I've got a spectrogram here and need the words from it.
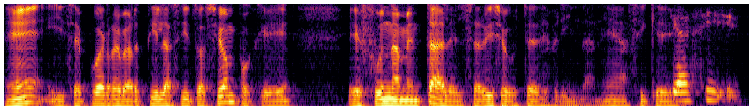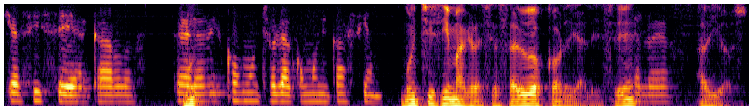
¿eh? y se puede revertir la situación porque es fundamental el servicio que ustedes brindan. ¿eh? Así que... Que, así, que así sea, Carlos. Te agradezco mucho la comunicación. Muchísimas gracias. Saludos cordiales. ¿eh? Adiós.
